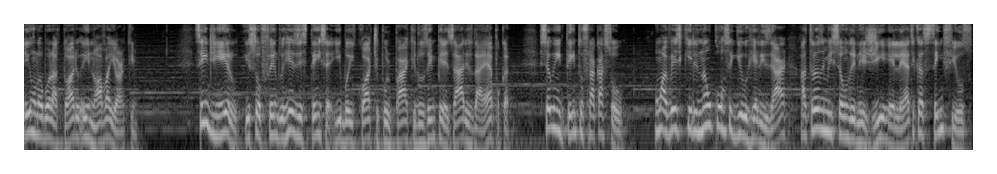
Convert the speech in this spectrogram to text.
em um laboratório em Nova York. Sem dinheiro e sofrendo resistência e boicote por parte dos empresários da época, seu intento fracassou, uma vez que ele não conseguiu realizar a transmissão de energia elétrica sem fios.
